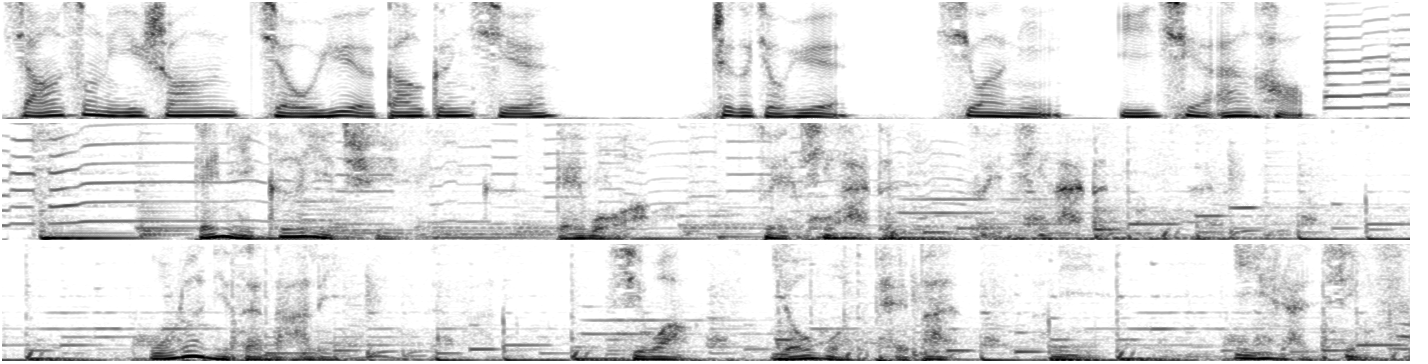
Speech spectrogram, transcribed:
想要送你一双九月高跟鞋，这个九月，希望你一切安好。给你歌一曲，给我最亲爱的你，最亲爱的你。无论你在哪里，希望有我的陪伴，你依然幸福。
